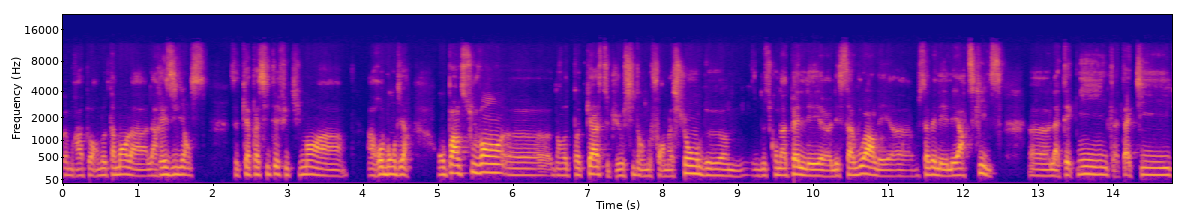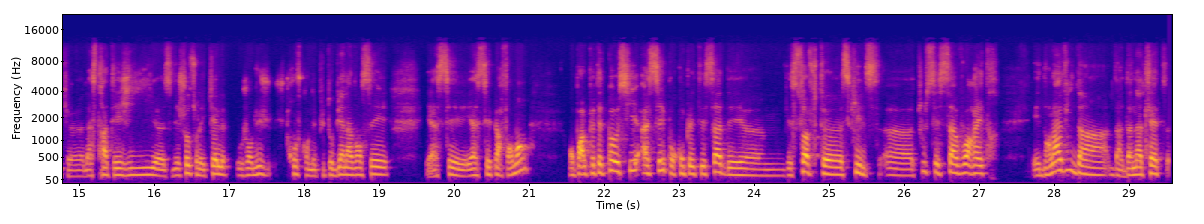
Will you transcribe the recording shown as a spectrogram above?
comme rapport, notamment la, la résilience, cette capacité effectivement à, à rebondir. On parle souvent euh, dans notre podcast et puis aussi dans nos formations de, euh, ce qu'on appelle les, euh, savoirs, les, vous savez, les, hard skills, la technique, la tactique, la stratégie. c'est des choses sur lesquelles aujourd'hui je, trouve qu'on est plutôt bien avancé et assez, performant. On parle peut-être pas aussi assez pour compléter ça des, des soft skills, tous ces savoir-être. Et dans la vie d'un athlète,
